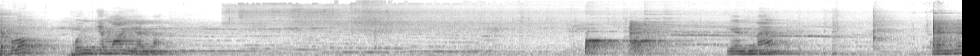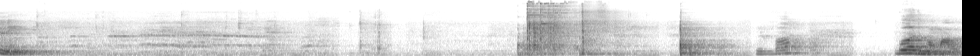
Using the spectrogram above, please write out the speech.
இப்போது கொஞ்சமாக எண்ணெய். எண்ணெய் கொஞ்சம் நெய். இப்போ கோதுமை மாவு.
